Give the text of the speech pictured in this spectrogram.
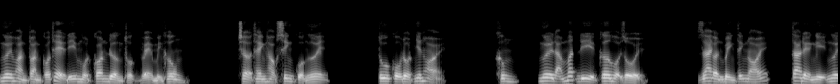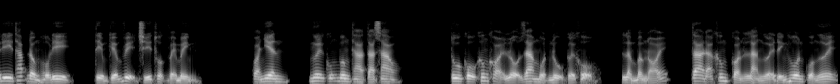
ngươi hoàn toàn có thể đi một con đường thuộc về mình không? Trở thành học sinh của ngươi? Tu cổ đột nhiên hỏi. Không, ngươi đã mất đi cơ hội rồi. Giai ẩn bình tĩnh nói, ta đề nghị ngươi đi tháp đồng hồ đi, tìm kiếm vị trí thuộc về mình. Quả nhiên, ngươi cũng bông tha ta sao? Tu cổ không khỏi lộ ra một nụ cười khổ, lẩm bẩm nói, ta đã không còn là người đính hôn của ngươi.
